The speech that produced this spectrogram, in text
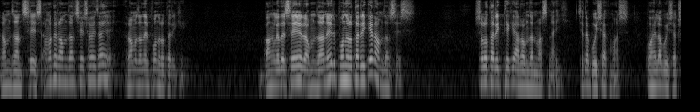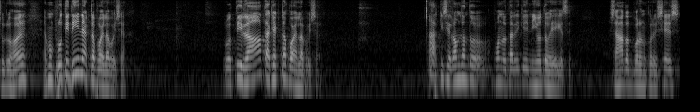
রমজান শেষ। আমাদের রমজান শেষ হয়ে যায় রমজানের পনেরো তারিখে। বাংলাদেশে রমজানের পনেরো তারিখে রমজান শেষ। ষোলো তারিখ থেকে আর রমজান মাস নাই, সেটা বৈশাখ মাস। পয়লা বৈশাখ শুরু হয় এবং প্রতিদিন একটা পয়লা বৈশাখ। প্রতি রাত এক একটা পয়লা বৈশাখ। আর কিসে রমজান তো পনেরো তারিখে নিহত হয়ে গেছে। শাহাদত বরণ করে শেষ,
